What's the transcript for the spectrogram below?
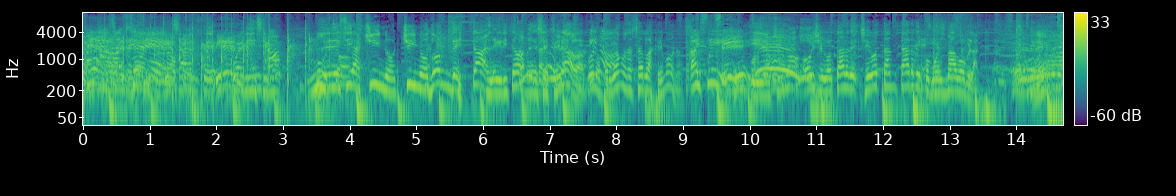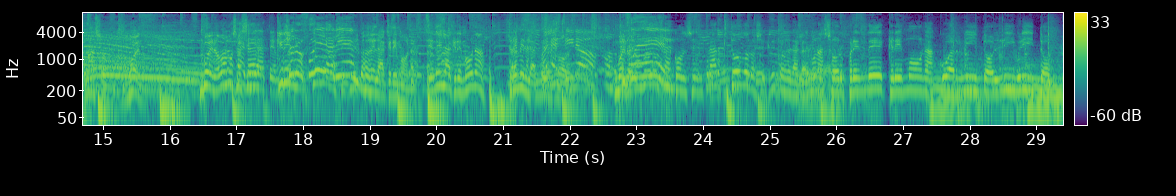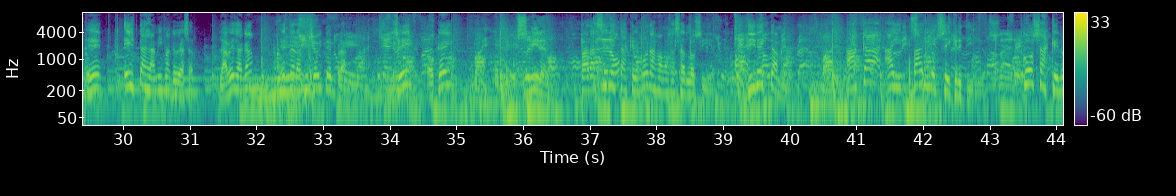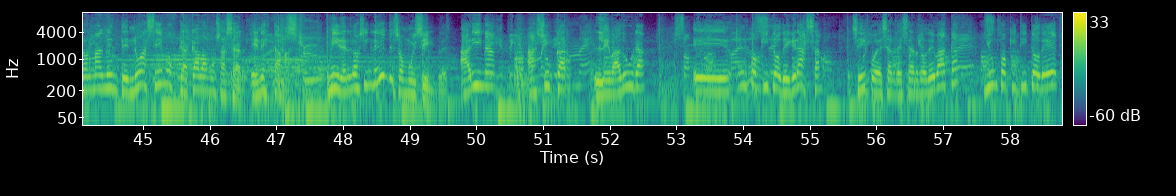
bien, Bien. buenísimo. Mucho. Le decía, Chino, Chino, ¿dónde estás? Le gritaba, me desesperaba. Bueno, porque vamos a hacer las cremonas. Ay, sí. Sí, y el chino hoy llegó tarde, llegó tan tarde como el mago Black. ¿Eh? Más o menos. Bueno. Bueno, vamos a hacer crema- todos los secretos de la cremona. ¿Tenés la cremona? Tráeme la cremona. Hola, chino. Bueno, nos vamos a concentrar todos los secretos de la cremona. Sorprende, cremona, cuernito, librito. ¿eh? Esta es la misma que voy a hacer. ¿La ves acá? Esta la hice hoy temprano. ¿Sí? ¿Ok? Miren, para hacer estas cremonas vamos a hacer lo siguiente. Directamente. Acá hay varios secretillos. Cosas que normalmente no hacemos que acá vamos a hacer en esta masa. Miren, los ingredientes son muy simples. Harina, azúcar, levadura, eh, un poquito de grasa, ¿sí? puede ser de cerdo de vaca, y un poquitito de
